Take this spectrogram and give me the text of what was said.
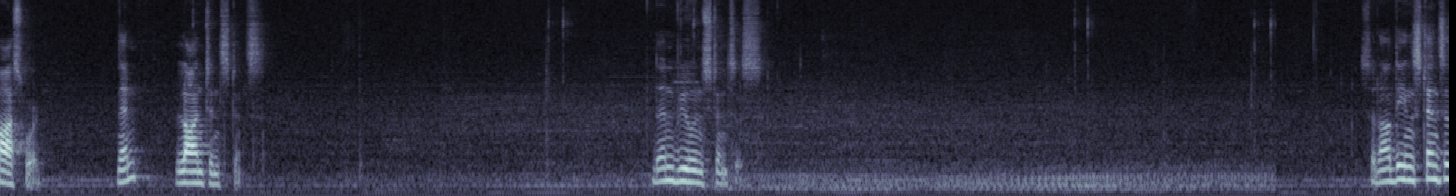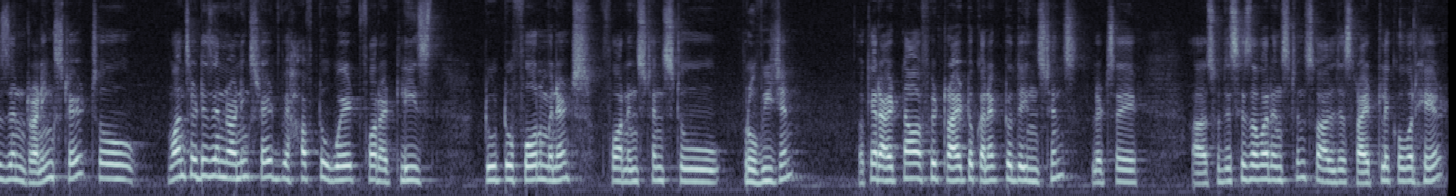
password. Then launch instance then view instances. So now the instance is in running state. So once it is in running state we have to wait for at least 2 to 4 minutes for instance to provision. Okay right now if we try to connect to the instance let's say uh, so this is our instance. So I'll just right click over here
